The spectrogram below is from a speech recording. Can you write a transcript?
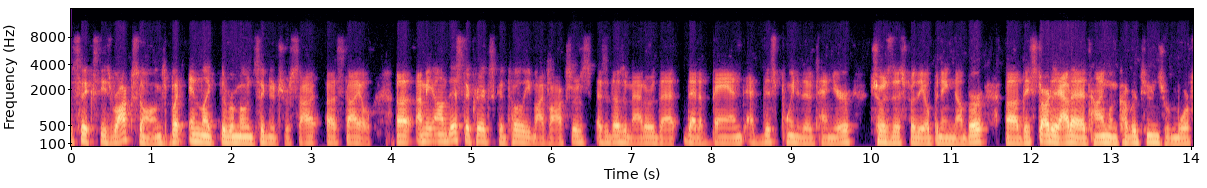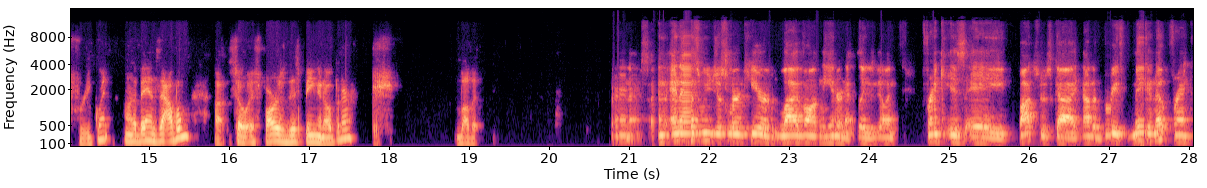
'60s rock songs, but in like the Ramone signature si- uh, style. Uh, I mean, on this, the critics could totally eat my boxers, as it doesn't matter that that a band at this point in their tenure chose this for the opening number. Uh, they started out at a time when cover tunes were more frequent on a band's album. Uh, so, as far as this being an opener, psh, love it. Very nice. And, and as we just learned here live on the internet, ladies and gentlemen, Frank is a boxer's guy, not a brief. Make a note, Frank.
